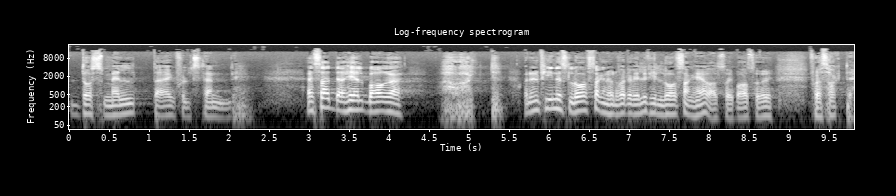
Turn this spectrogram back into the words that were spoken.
Da smelta jeg fullstendig. Jeg satt der helt bare What? Og den fineste lovsangen Det var en veldig fin lovsang her, altså. bare så får jeg sagt det.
